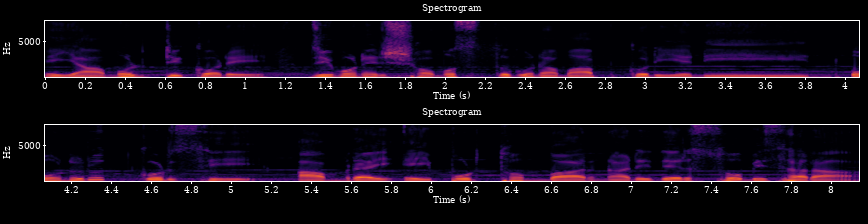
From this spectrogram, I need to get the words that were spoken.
এই আমলটি করে জীবনের সমস্ত গুণা মাফ করিয়ে নিন। অনুরোধ করছি আমরাই এই প্রথমবার নারীদের ছবি ছাড়া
